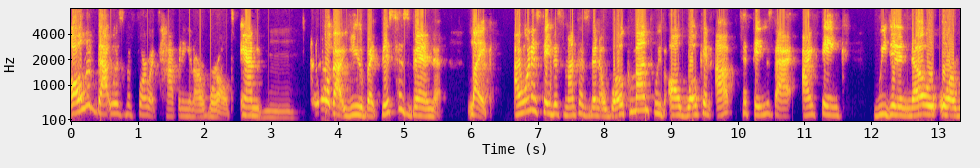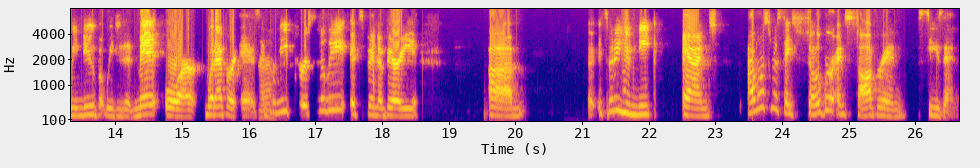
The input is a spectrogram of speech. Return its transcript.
All of that was before what's happening in our world. And mm-hmm. I don't know about you, but this has been like, I want to say this month has been a woke month. We've all woken up to things that I think we didn't know or we knew but we didn't admit or whatever it is. Sure. And for me personally, it's been a very um it's been a unique and I almost want to say sober and sovereign season.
